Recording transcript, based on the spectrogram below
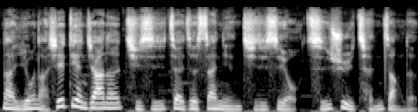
那有哪些店家呢？其实在这三年其实是有持续成长的。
